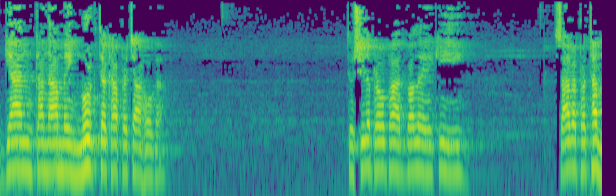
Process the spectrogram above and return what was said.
ज्ञान का नाम में मूर्खता का प्रचार होगा। तो शिल प्रभुपाद बोले कि सर्वप्रथम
